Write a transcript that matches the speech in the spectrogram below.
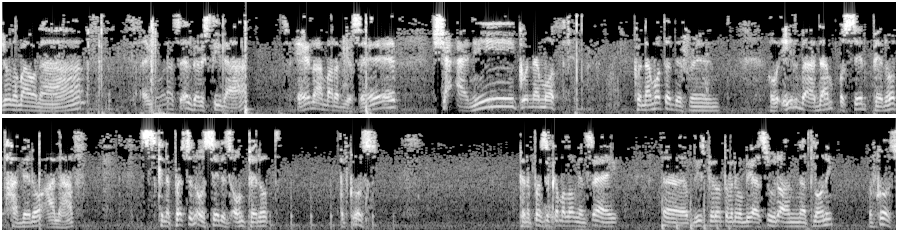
shelo ba'olam." Gemara says, "Bevestida." Ela Amar Rav Yosef, "Sha'ani kunamot." Kunamot are different. Ho'il ba'adam osir perot havero alav. Can a person osir his own perot? Of course. Can a person come along and say, uh, these perot over will be asur on uh, Ploni? Of course.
